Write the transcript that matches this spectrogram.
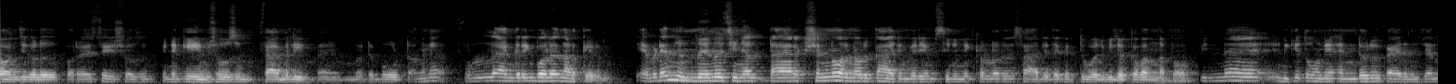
ലോഞ്ചുകൾ കുറേ സ്റ്റേജ് ഷോസും പിന്നെ ഗെയിം ഷോസും ഫാമിലിയും മറ്റേ ബോട്ട് അങ്ങനെ ഫുൾ ആങ്കറിങ് പോലെ നടക്കായിരുന്നു എവിടെ നിന്നെന്ന് വെച്ച് കഴിഞ്ഞാൽ ഡയറക്ഷൻ എന്ന് പറഞ്ഞ ഒരു കാര്യം വരെയും സിനിമയ്ക്കുള്ള ഒരു സാധ്യതയൊക്കെ ട്വൽവിലൊക്കെ വന്നപ്പോൾ പിന്നെ എനിക്ക് തോന്നിയ എന്റെ ഒരു കാര്യം എന്ന് വെച്ചാൽ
